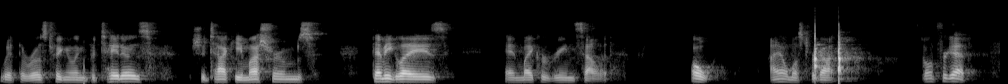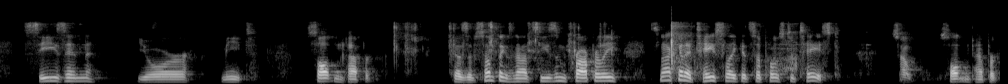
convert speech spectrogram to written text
with the roast fingerling potatoes, shiitake mushrooms, demi-glace, and microgreen salad. Oh, I almost forgot. Don't forget, season your meat. Salt and pepper. Because if something's not seasoned properly, it's not going to taste like it's supposed to taste. So, salt and pepper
